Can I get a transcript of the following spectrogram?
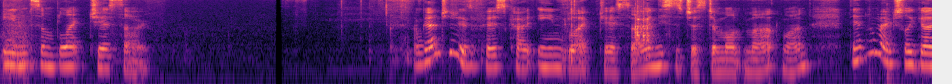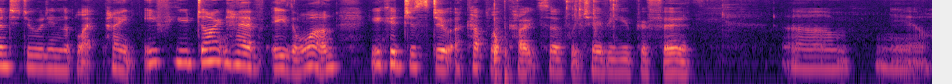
in some black gesso. I'm going to do the first coat in black gesso and this is just a Mont Marte one. Then I'm actually going to do it in the black paint. If you don't have either one, you could just do a couple of coats of whichever you prefer. Um, now,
